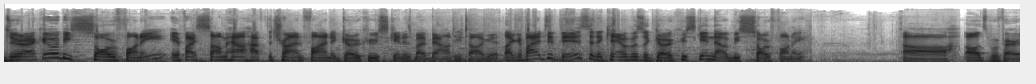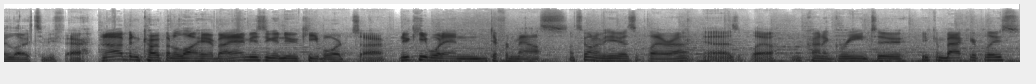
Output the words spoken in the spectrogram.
Dude, I reckon it would be so funny if I somehow have to try and find a Goku skin as my bounty target. Like if I did this and it came up as a Goku skin, that would be so funny. Ah, uh, odds were very low, to be fair. I know I've been coping a lot here, but I am using a new keyboard. So, new keyboard and different mouse. What's going on over here as a player, right? Yeah, as a player. I'm kind of green, too. You come back here, please.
